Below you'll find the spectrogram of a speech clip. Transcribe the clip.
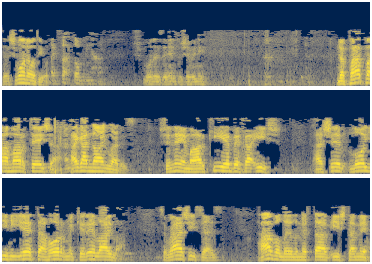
the Shmona Otiyot. Like Tahta Bniha. The Papa Amar Teisha. I got nine letters. Shneimar kiye bechaish. Asher lo yihye tahor mekere laila. So Rashi says, Havale lemechtav ish tameh.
